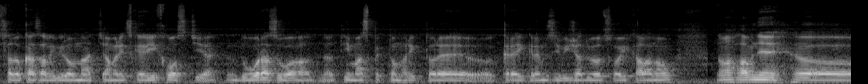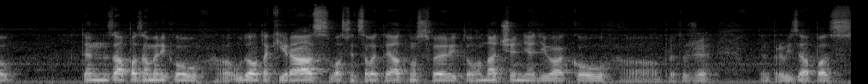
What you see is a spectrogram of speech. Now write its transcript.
sa dokázali vyrovnať americkej rýchlosti a dôrazu a tým aspektom hry, ktoré Craig Ramsey vyžaduje od svojich chalanov. No a hlavne e, ten zápas s Amerikou e, udal taký ráz vlastne celej tej atmosféry, toho nadšenia divákov, e, pretože ten prvý zápas,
